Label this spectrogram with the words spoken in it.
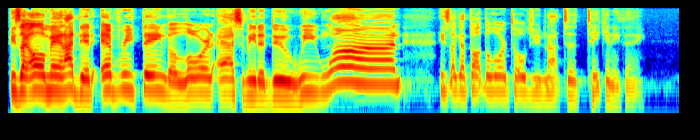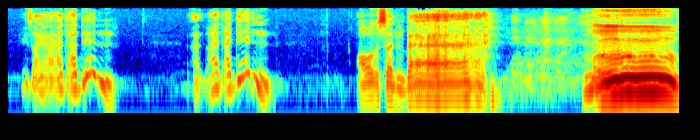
He's like, Oh man, I did everything the Lord asked me to do. We won. He's like, I thought the Lord told you not to take anything. He's like, I, I didn't. I, I, I, didn't. All of a sudden, bah, moo.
